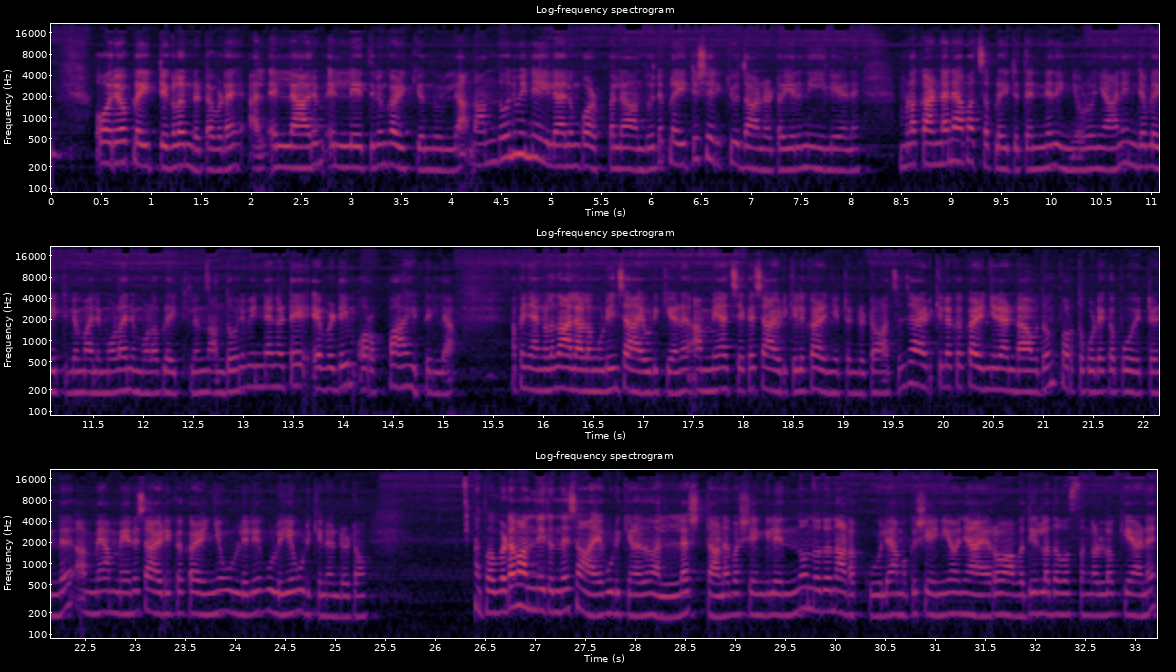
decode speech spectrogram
ഓരോ പ്ലേറ്റുകൾ ഉണ്ട് കേട്ടോ അവിടെ എല്ലാവരും എല്ലാത്തിലും കഴിക്കൊന്നുമില്ല. നന്ദുവിന് പിന്നെ ഇല്ലാലും കുഴപ്പമില്ല നന്ദുവിന്റെ പ്ലേറ്റ് ശരിക്കും ഇതാണ് കേട്ടോ ഈ ഒരു നീലയാണ്. നമ്മളെ കണ്ണൻ ആ പച്ച പ്ലേറ്റിൽ തന്നെ തിന്നുള്ളൂ. ഞാൻ എന്റെ പ്ലേറ്റിലും അനുമോള അനുമോള പ്ലേറ്റിലും. നന്ദുവിന് പിന്നെ അങ്ങോട്ട് എവിടെയും ഉറപ്പായിട്ടില്ല. അപ്പം ഞങ്ങൾ നാലാളും കൂടിയും ചായ കുടിക്കുകയാണ് അമ്മയും അച്ഛയൊക്കെ ചായ കുടിക്കൽ കഴിഞ്ഞിട്ടുണ്ട് കേട്ടോ അച്ഛൻ ചായ കുടിക്കലൊക്കെ കഴിഞ്ഞ് രണ്ടാമതും പുറത്തു കൂടെയൊക്കെ പോയിട്ടുണ്ട്. അമ്മ അമ്മേന്റെ ചായ കുടിയൊക്കെ കഴിഞ്ഞ് ഉള്ളിൽ ഗുളിക കുടിക്കുന്നുണ്ട് കേട്ടോ അപ്പോൾ ഇവിടെ വന്നിരുന്ന് ചായ കുടിക്കണത് നല്ല ഇഷ്ടമാണ് പക്ഷേ എങ്കിൽ എന്നൊന്നും ഇത് നടക്കൂല. നമുക്ക് ശനിയോ ഞായറോ അവധിയുള്ള ദിവസങ്ങളിലൊക്കെയാണ്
